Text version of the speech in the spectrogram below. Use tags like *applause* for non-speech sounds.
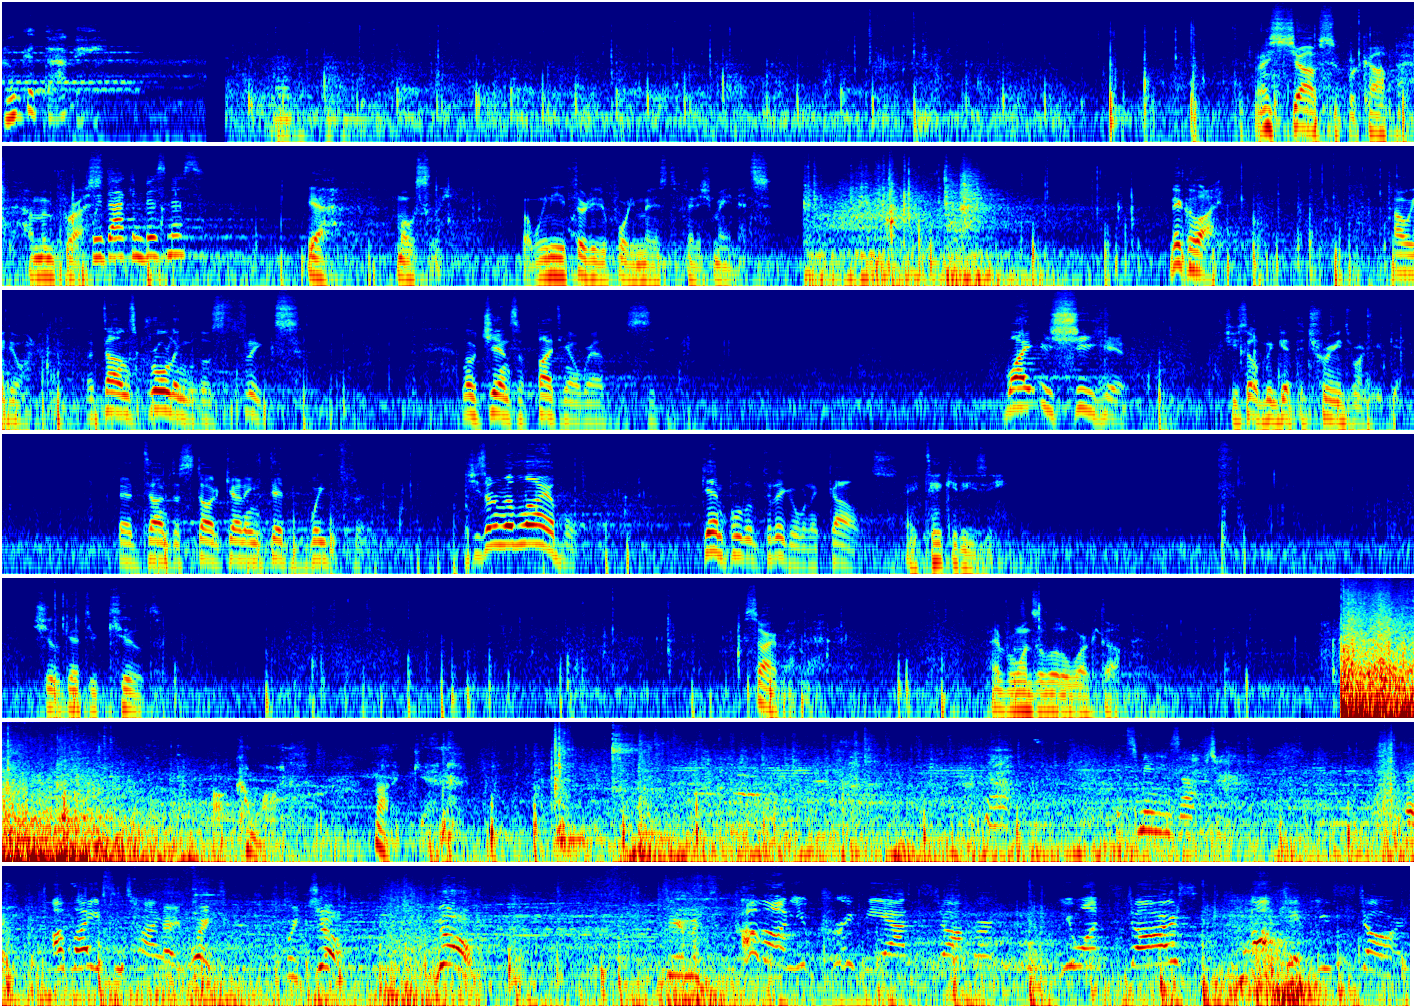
Who could that be? Nice job, Super Cop. I'm impressed. We back in business? Yeah, mostly. But we need 30 to 40 minutes to finish maintenance. Nikolai! How are we doing? The town's crawling with those freaks. No chance of fighting our way out of the city. Why is she here? She's helping get the trains running again. Bad time to start getting dead weight, friend. She's unreliable. Can't pull the trigger when it counts. Hey, take it easy. She'll get you killed. Sorry about that. Everyone's a little worked up. Oh, come on. Not again. He's after. Hey, I'll buy you some time. hey, wait! Wait, Jill! No! Damn it! Come on, you creepy ass stalker. You want stars? I'll give you stars.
